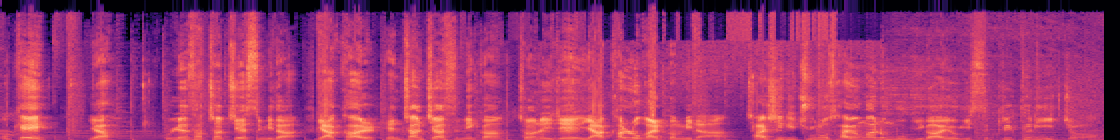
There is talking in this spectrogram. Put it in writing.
오케이. 야. 훈련사 처치했습니다. 약칼 괜찮지 않습니까? 저는 이제 약칼로 갈 겁니다. 자신이 주로 사용하는 무기가 여기 스킬트리 있죠.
